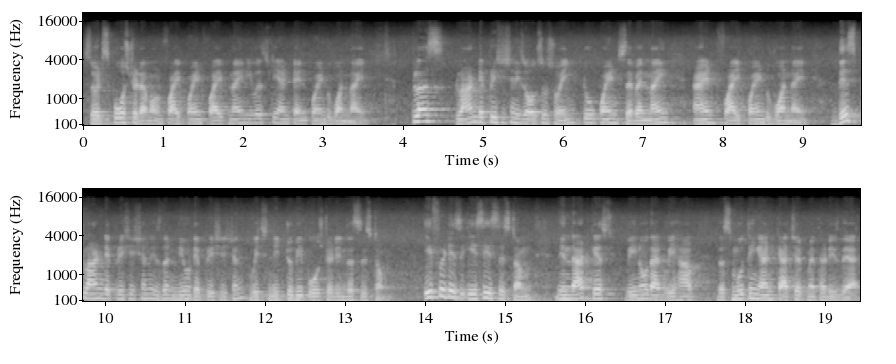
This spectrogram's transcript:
So it's posted amount 5.59 USD and 10.19 plus planned depreciation is also showing 2.79 and 5.19 this planned depreciation is the new depreciation which need to be posted in the system if it is ECC system in that case we know that we have the smoothing and catch up method is there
